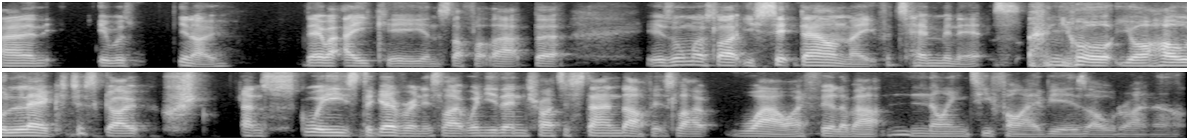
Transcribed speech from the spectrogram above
and it was, you know, they were achy and stuff like that. But it was almost like you sit down, mate, for 10 minutes and your your whole legs just go and squeeze together. And it's like when you then try to stand up, it's like, wow, I feel about 95 years old right now.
